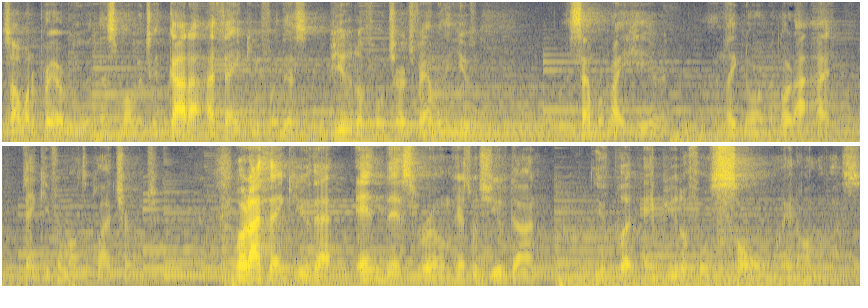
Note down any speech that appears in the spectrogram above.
So I want to pray over you in this moment. God, I, I thank you for this beautiful church family that you've assembled right here in, Lake Norman. Lord, I, I thank you for Multiply Church. Lord, I thank you that in this room, here's what you've done you've put a beautiful soul in all of us.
